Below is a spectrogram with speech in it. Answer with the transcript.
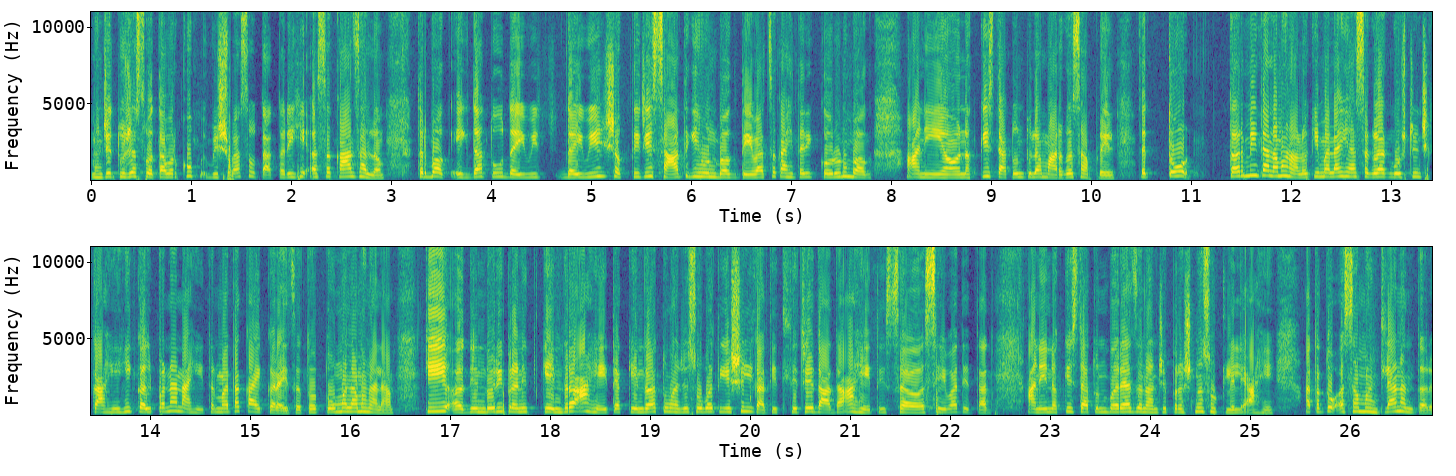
म्हणजे तुझ्या स्वतःवर खूप विश्वास होता तरीही असं का झालं? तर बघ एकदा तू दैवी दैवी शक्तीची साथ घेऊन बघ देवाचं काहीतरी करून बघ आणि नक्कीच त्यातून तुला मार्ग सापडेल. तर तो तर मी त्याला म्हणालो की मला ह्या सगळ्या गोष्टींची काहीही कल्पना नाही तर मग आता काय करायचं? तर तो मला म्हणाला की दिंडोरी प्रणित केंद्र आहे त्या केंद्रात तू माझ्यासोबत येशील का? तिथले जे दादा आहे ते स सेवा देतात आणि नक्कीच त्यातून बऱ्याच जणांचे प्रश्न सुटलेले आहे. आता तो असं म्हटल्यानंतर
